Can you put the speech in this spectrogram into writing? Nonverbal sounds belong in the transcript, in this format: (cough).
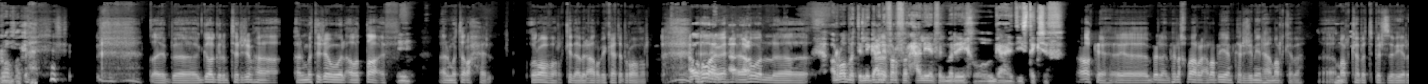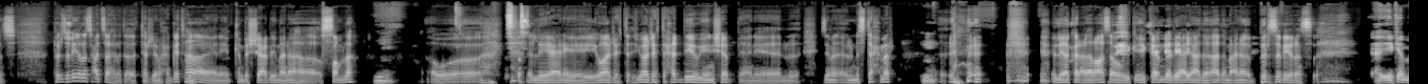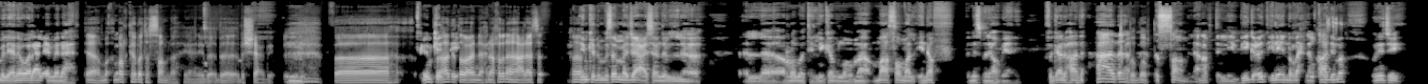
rover (laughs) طيب آه، جوجل مترجمها المتجول أو الطائف إيه. المترحل و rover كذا بالعربي كاتب rover. أو هو (laughs) آه، هو ال- الروبوت اللي قاعد آه. يفرفر حاليا في المريخ وقاعد يستكشف. أوكي آه، في الاخبار العربية مترجمينها مركبة آه، مركبة Perseverance perseverance عاد سهلة الترجمة حقتها يعني يمكن بالشعبي معناها الصملة. أو آه، (laughs) اللي يعني يواجه يواجه تحدي وينشب يعني زي ما المستحمر. (laughs) اللي ياكل على راسه ويكمل يعني هذا هذا معنى perseverance يكمل يعني ولا عليه من أحد. مركبة الصملة يعني ب- ب- بالشعبي. ف يمكن فهذه طبعا إحنا أخذناها على س... آه. يمكن المسمى جاء عشان ال ال- الروبوت اللي قبله ما ما صمل enough بالنسبة لهم يعني. فقالوا هذا هذا بالضبط. الصامل عرفت؟ اللي بيقعد إلين الرحلة القادمة ونجي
